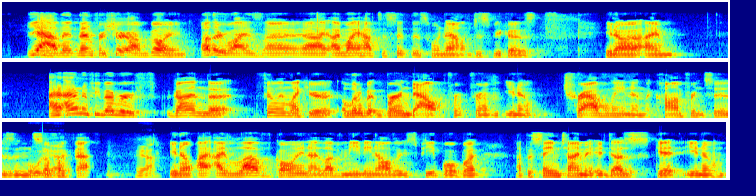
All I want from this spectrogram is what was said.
yeah, then then for sure I'm going. Otherwise, I, I I might have to sit this one out just because, you know, I'm. I, I don't know if you've ever gotten the feeling like you're a little bit burned out from from you know traveling and the conferences and Oh, stuff yeah. like that. Yeah. You know, I, I love going, I love meeting all these people, but at the same time, it, it does get you know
